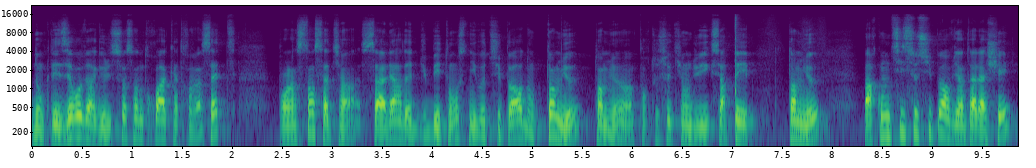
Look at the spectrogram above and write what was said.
Donc les 0,6387, pour l'instant ça tient, ça a l'air d'être du béton ce niveau de support, donc tant mieux, tant mieux, hein. pour tous ceux qui ont du XRP, tant mieux. Par contre si ce support vient à lâcher,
